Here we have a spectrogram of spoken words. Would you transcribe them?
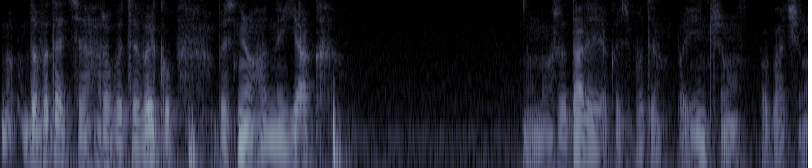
Ну, доведеться робити викуп, без нього ніяк. Може далі якось буде по-іншому. Побачимо.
